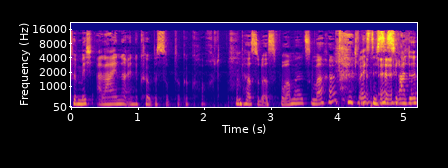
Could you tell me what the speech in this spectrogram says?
für mich alleine eine Kürbissuppe gekocht. Und hast du das vor, mal zu machen? Ich weiß nicht, das ist gerade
